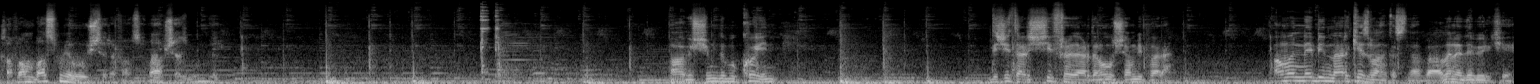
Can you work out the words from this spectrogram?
kafam basmıyor bu işlere fazla. Ne yapacağız bilmiyorum. Abi şimdi bu coin dijital şifrelerden oluşan bir para. Ama ne bir merkez bankasına bağlı ne de bir ülkeye.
